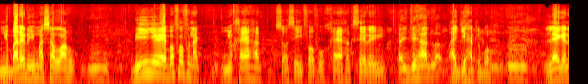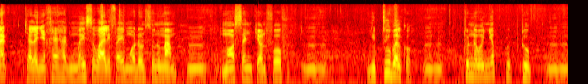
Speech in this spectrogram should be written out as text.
ñu bare nañu macha allah bi ñu ñëwee ba foofu nag ñu xeex ak soose yi foofu xeex ak séeréer yi ay jihaad la waaye jihaad la boobu léegi nag ca la ñu xeex ak Maysa Waali Fay moo doon sunu maam moo sañcoon foofu ñu tuubal ko tund wa ñëpp tuub mhm.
